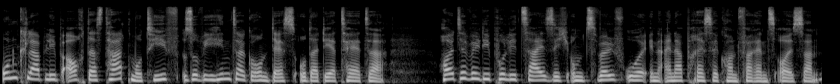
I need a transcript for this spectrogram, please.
Unklar blieb auch das Tatmotiv sowie Hintergrund des oder der Täter. Heute will die Polizei sich um 12 Uhr in einer Pressekonferenz äußern.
